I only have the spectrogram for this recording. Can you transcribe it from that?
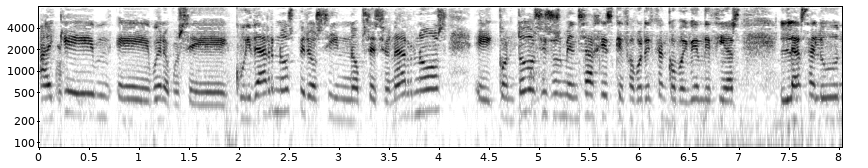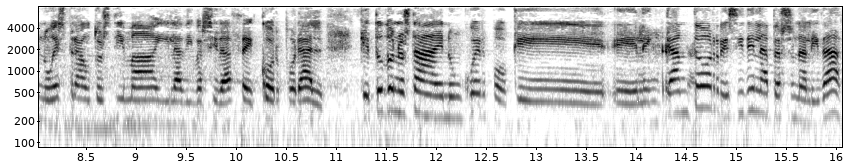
Hay que, eh, bueno, pues eh, cuidarnos, pero sin obsesionarnos, eh, con todos esos mensajes que favorezcan, como bien decías, la salud, nuestra autoestima y la diversidad corporal. Que todo no está en un cuerpo, que el encanto reside en la personalidad.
